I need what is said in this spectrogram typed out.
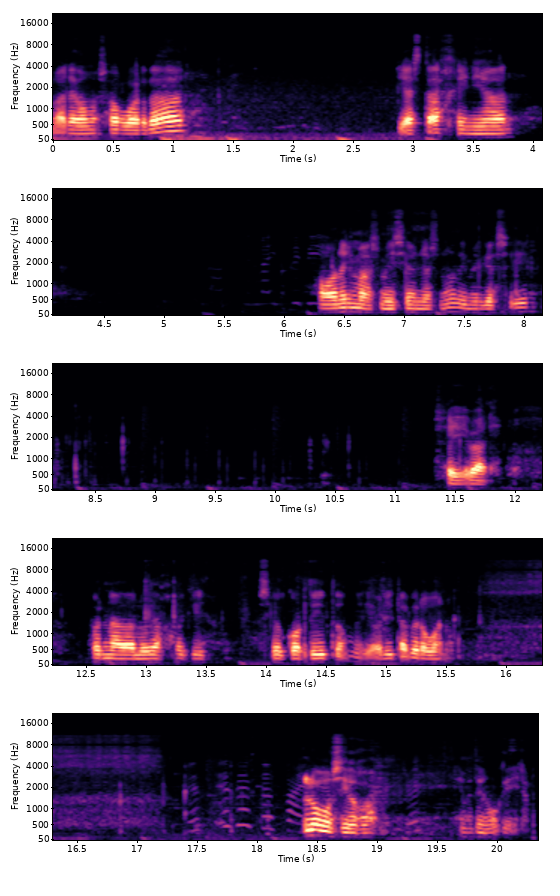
Vale, vamos a guardar. Ya está, genial. Ahora hay más misiones, ¿no? Dime que sí. Sí, vale. Pues nada, lo dejo aquí. Ha sido cortito, media horita, pero bueno. Luego sigo. Y me tengo que ir.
